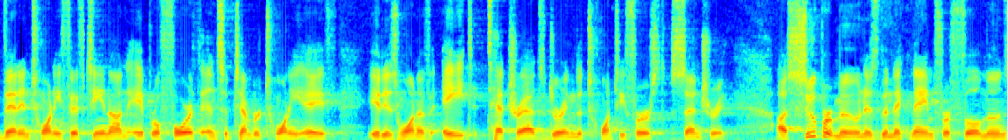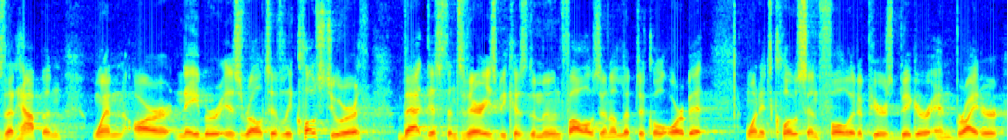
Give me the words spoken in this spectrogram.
then in 2015 on April 4th and September 28th. It is one of eight tetrads during the 21st century. A supermoon is the nickname for full moons that happen when our neighbor is relatively close to Earth. That distance varies because the moon follows an elliptical orbit. When it's close and full, it appears bigger and brighter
